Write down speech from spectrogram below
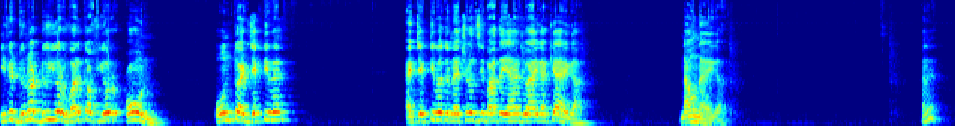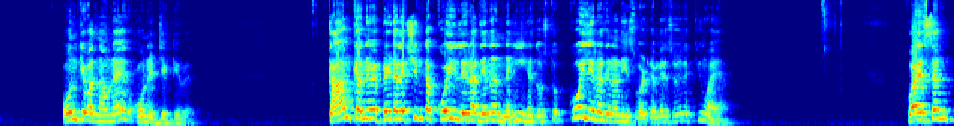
If you do not do your work of your own own तो एडजेक्टिव है। एडजेक्टिव है तो नेचुरल सी बात है, यहाँ जो आएगा, क्या आएगा? नाउन आएगा। है ना? ओन के बाद नाउन आए ओन एडजेक्टिव है। काम करने में प्रेडाइलेक्शन का कोई लेना देना नहीं है दोस्तों, कोई लेना देना नहीं इस वर्ड का। मेरे समझ में क्यों आया? क्वेश्चन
